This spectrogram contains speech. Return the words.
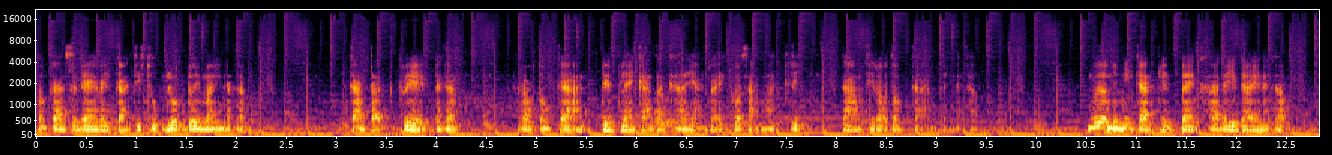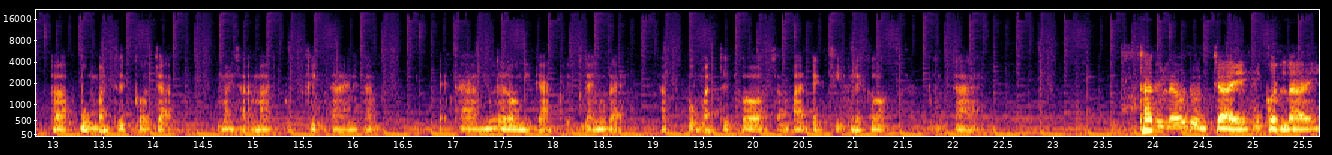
ต้องการแสดงรายการที่ถูกลบด้วยไหมนะครับ การตัดเกรดนะครับ เราต้องการเปลี่ยนแปลงการตั้งค่าอย่างไร ก็สามารถคลิกตามที่เราต้องการเลย เมื่อไม่มีการเปลี่ยนแปลงค่าใด ๆ นะครับปุ่มบันทึกก็จะไม่สามารถกดคลิกได้นะครับ แต่ถ้าเมื่อเรามีการเปลี่ยนแปลงเมื่อไหร่ครับปุ่มบันทึกก็สามารถ active เลยก็ทำได้ ถ้าดูแล้วโดนใจให้กดไลค์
